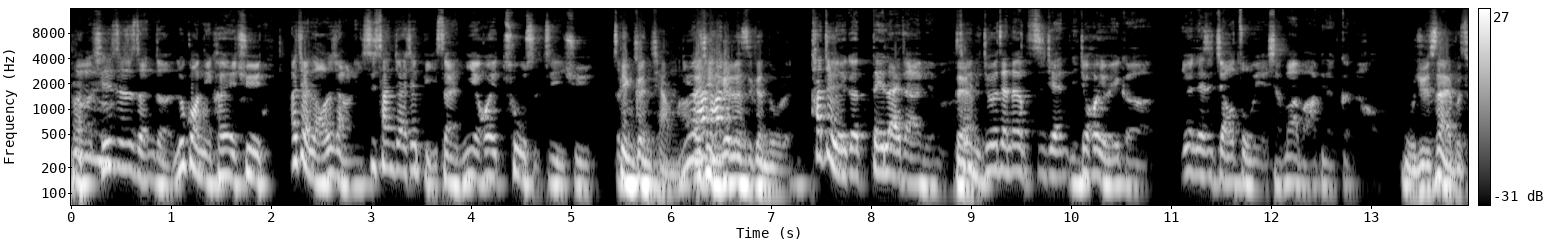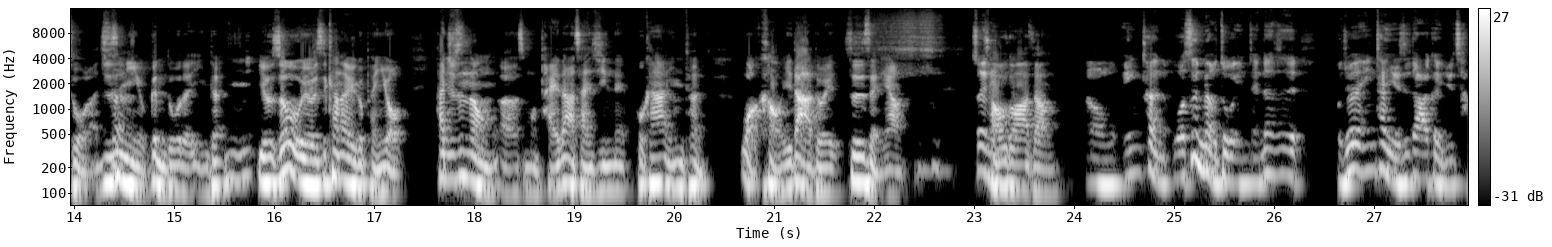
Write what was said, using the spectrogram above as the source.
呃，其实这是真的。如果你可以去，而且老实讲，你去参加一些比赛，你也会促使自己去。变更强嘛，因为而且你可以认识更多人。他就有一个 daylight 在那边嘛，所以你就会在那个之间，你就会有一个，因为那是交作业，想办法把它变得更好。我觉得是还不错啦，就是你有更多的 intern。你有时候我有一次看到有一个朋友，他就是那种呃什么台大财经的，我看他 intern，哇靠，一大堆，这是怎样？所以超夸张。哦，intern 我是没有做过 intern，但是我觉得 intern 也是大家可以去尝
